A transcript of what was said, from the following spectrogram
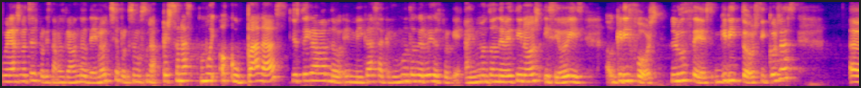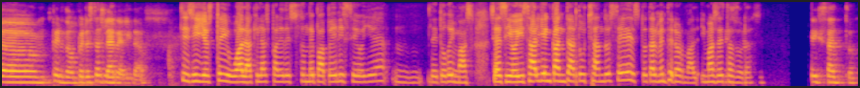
Buenas noches porque estamos grabando de noche, porque somos unas personas muy ocupadas. Yo estoy grabando en mi casa, que hay un montón de ruidos porque hay un montón de vecinos y si oís grifos, luces, gritos y cosas, eh, perdón, pero esta es la realidad. Sí, sí, yo estoy igual. Aquí las paredes son de papel y se oye mm, de todo y más. O sea, si oís a alguien cantar duchándose es totalmente normal y más de estas horas. Exacto.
